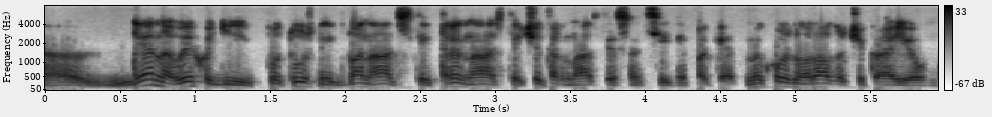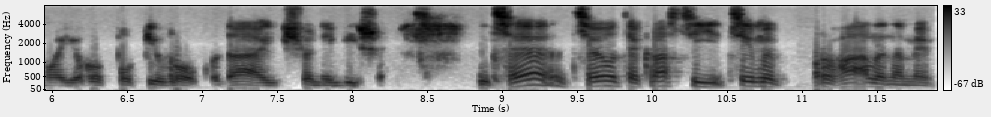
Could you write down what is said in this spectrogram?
Е, де на виході потужний 12, 13, 14 санкційний пакет. Ми кожного разу чекаємо його по півроку, да, якщо не більше. І це це от якраз ці, цими прогалинами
